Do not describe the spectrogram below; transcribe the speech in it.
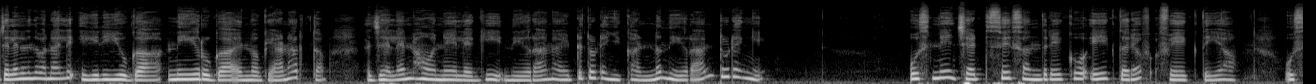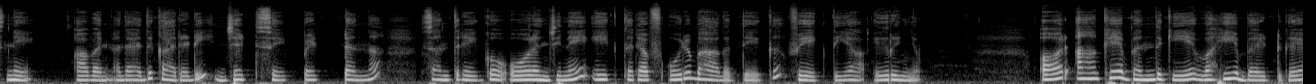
ജലൻ എന്ന് പറഞ്ഞാൽ എരിയുക നീറുക എന്നൊക്കെയാണ് അർത്ഥം. ജലൻ ഹോനെ ലഗി നീറാനായിട്ട് തുടങ്ങി കണ്ണ് നീറാൻ തുടങ്ങി. ഉസ്നെ ജട്ട് സെ സന്ദ്രേക്കോ ഏക് തരഫ് ഫേക്ക് ദിയ. ഉസ്നെ അവൻ അതായത് കരടി ജട്ട് സെ പെട്ടെന്ന് സന്ത്രേക്കോ ഓറഞ്ചിനെ ഏക് തരഫ് ഒരു ഭാഗത്തേക്ക് ഫേക്ക് ദിയ എറിഞ്ഞു. ഓർ ആഖെ ബന്ദ് കിയെ വഹി ബൈട്ട് ഗയ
